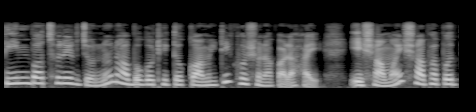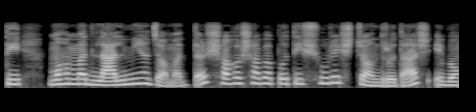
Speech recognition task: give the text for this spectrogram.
তিন বছরের জন্য নবগঠিত কমিটি ঘোষণা করা হয়। এ সময় সভাপতি মোহাম্মদ লালমিয়া জমাদ্দার, সহসভাপতি সুরেশ চন্দ্র দাস এবং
